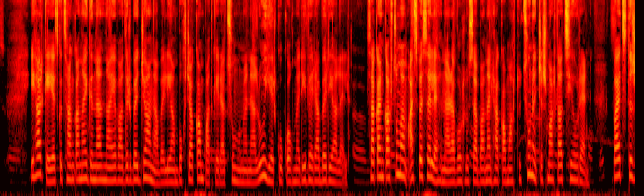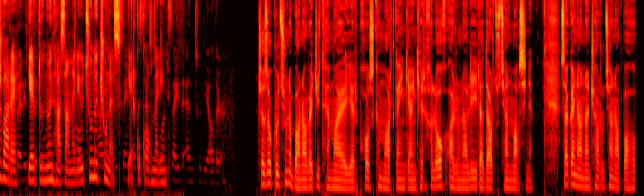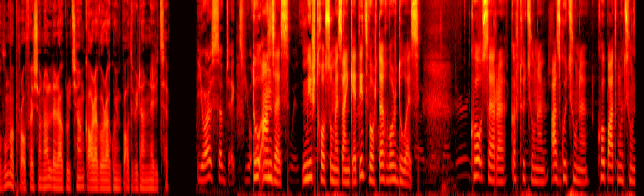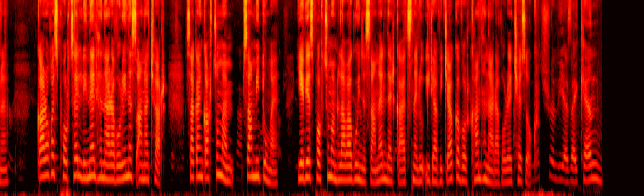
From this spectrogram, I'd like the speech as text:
Իհարկե, ես կցանկանայի գնալ նաև Ադրբեջան, ավելի ամբողջական պատկերացում ունենալու երկու կողմերի վերաբերյալ էլ։ Սակայն կարծում եմ, այսպես էլ է հնարավոր լուսաբանել հակամարտությունը ճշմարտացիորեն, բայց դժվար է, երբ դու նույն հասանելիությունը չունես երկու կողմերին։ Չեզոքությունը բանավեճի թեմա է, երբ խոսքը մարդկային կյանքեր խլող արյունալի իրադարձության մասին է։ Սակայն անաչառության ապահովումը պրոֆեսիոնալ լրագրության կարևորագույն պատվիրաններից է։ Դու անձ ես, միշտ խոսում ես այն կետից, որտեղ որ դու ես։ Քո սերը, կրթությունը, ազգությունը, քո պատմությունը, կարող ես փորձել լինել հնարավորինս անաչառ, սակայն կարծում եմ, սա միտում է, եւ ես փորձում եմ լավագույնս անել ներկայացնելու իրավիճակը, որքան հնարավոր է չեզոք։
